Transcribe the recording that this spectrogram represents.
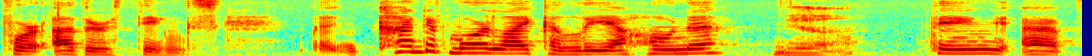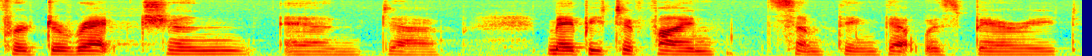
for other things. Uh, kind of more like a Liahona yeah. thing uh, for direction and uh, maybe to find something that was buried.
